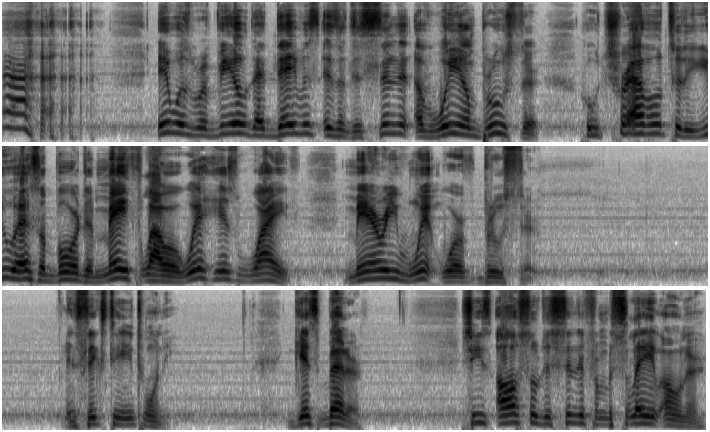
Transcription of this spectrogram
it was revealed that Davis is a descendant of William Brewster, who traveled to the U.S. aboard the Mayflower with his wife, Mary Wentworth Brewster in 1620. Gets better. She's also descended from a slave owner.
